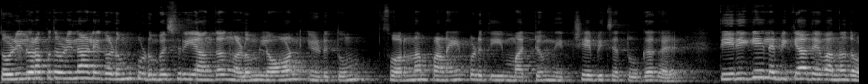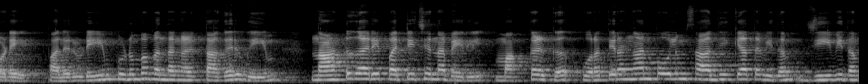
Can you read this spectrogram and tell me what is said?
തൊഴിലുറപ്പ് തൊഴിലാളികളും കുടുംബശ്രീ അംഗങ്ങളും ലോൺ എടുത്തും സ്വർണം പണയപ്പെടുത്തിയും മറ്റും നിക്ഷേപിച്ച തുകകൾ തിരികെ ലഭിക്കാതെ വന്നതോടെ പലരുടെയും കുടുംബ ബന്ധങ്ങൾ തകരുകയും നാട്ടുകാരെ പറ്റിച്ചെന്ന പേരിൽ മക്കൾക്ക് പുറത്തിറങ്ങാൻ പോലും സാധിക്കാത്ത വിധം ജീവിതം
